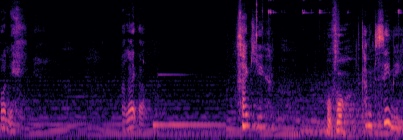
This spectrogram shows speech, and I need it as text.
funny. I like that. Thank you What for? for coming to see me.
